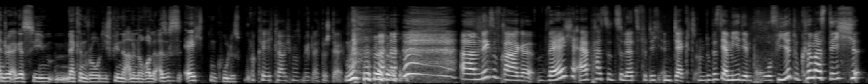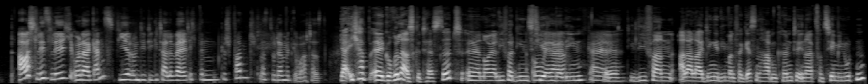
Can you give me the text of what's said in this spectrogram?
Andrew Agassi, McEnroe, die spielen da alle eine Rolle. Also es ist echt ein cooles Buch. Okay, ich glaube, ich muss mir gleich bestellen. ähm, nächste Frage. Welche App hast du zuletzt für dich entdeckt? Und du bist ja Medienprofi. Du kümmerst dich ausschließlich oder ganz viel um die digitale Welt. Ich bin gespannt, was du da mitgebracht hast. Ja, ich habe äh, Gorillas getestet, äh, neuer Lieferdienst oh, hier ja. in Berlin. Geil. Äh, die liefern allerlei Dinge, die man vergessen haben könnte, innerhalb von zehn Minuten.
